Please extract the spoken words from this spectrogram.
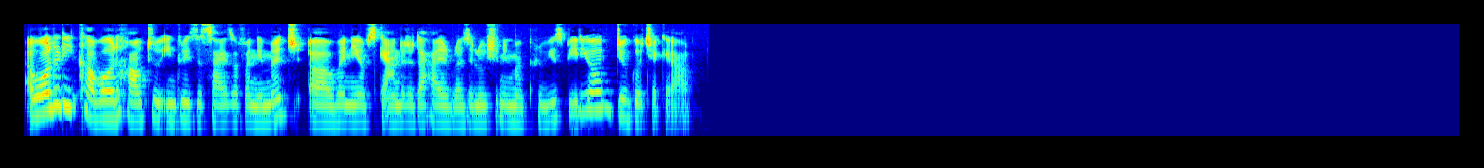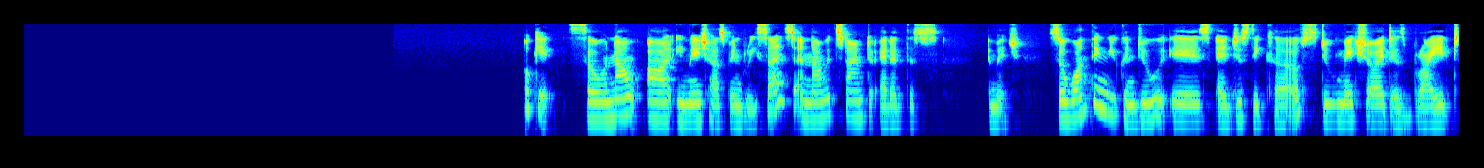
I've already covered how to increase the size of an image uh, when you have scanned it at a higher resolution in my previous video. Do go check it out. Okay, so now our image has been resized and now it's time to edit this image. So one thing you can do is adjust the curves to make sure it is bright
